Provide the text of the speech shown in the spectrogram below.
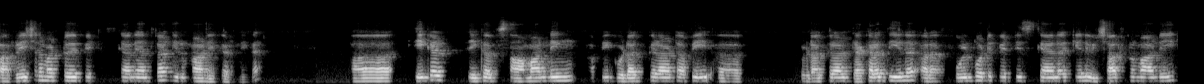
පර්යේෂණ මට්ටමේ පෙට්ටි ස්කෑන යන්ත්‍රයක් නිර්මාණය කරන එක. ඒක ඒක සාමාන්‍යයෙන් අපි ගොඩක් වෙලාට අපි ගොඩක් වෙලාට දැකලා තියෙන අර ෆුල් බොඩි පෙට්ටි ස්කෑනර් කියන විශාල ප්‍රමාණයේ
